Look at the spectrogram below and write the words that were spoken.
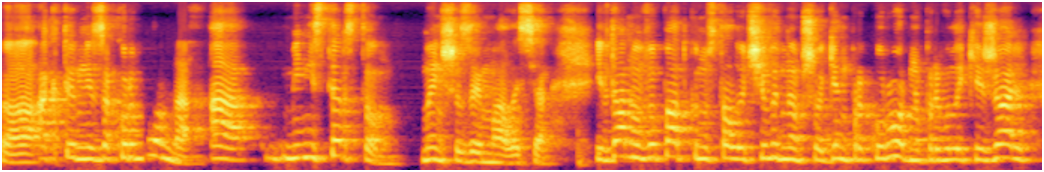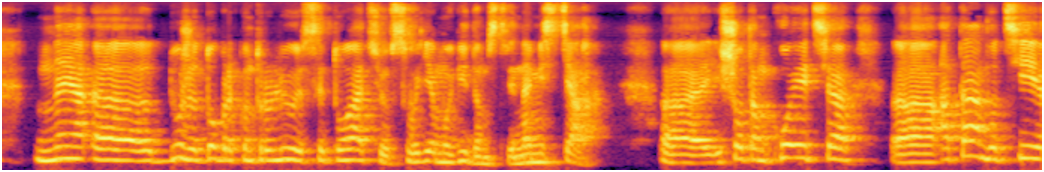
Е, Активність закордонна, а міністерством менше займалися. І в даному випадку ну, стало очевидним, що генпрокурор, на превеликий жаль, не е, дуже добре контролює ситуацію в своєму відомстві на місцях. Е, і що там коїться, Е, а там оці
